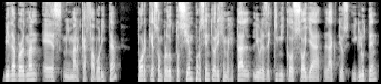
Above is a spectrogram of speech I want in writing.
Vida Birdman es mi marca favorita porque son productos 100% de origen vegetal, libres de químicos, soya, lácteos y gluten,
